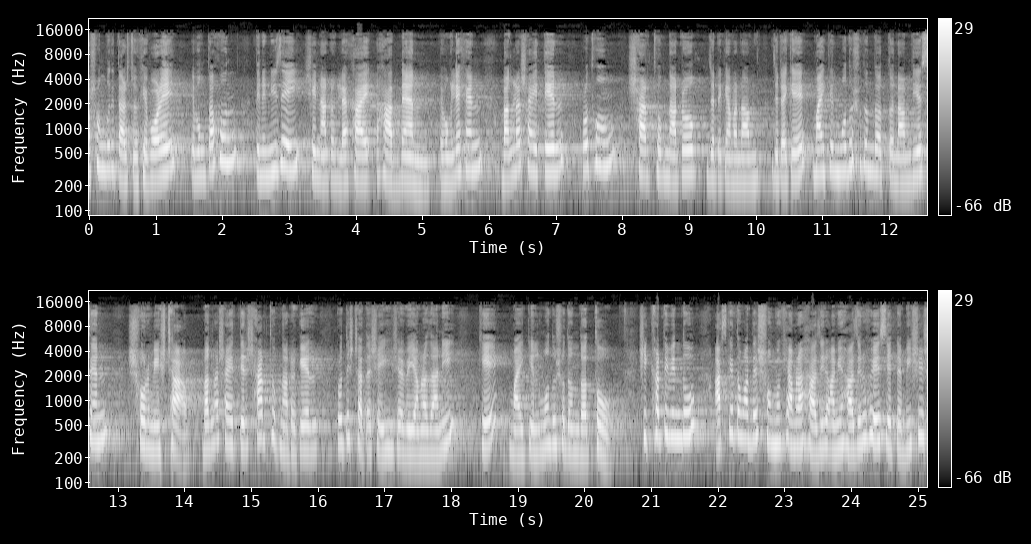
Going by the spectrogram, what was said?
অসঙ্গতি তার চোখে পড়ে এবং তখন তিনি নিজেই সেই নাটক লেখায় হাত দেন এবং লেখেন বাংলা সাহিত্যের প্রথম সার্থক নাটক, যেটাকে আমার নাম, যেটাকে মাইকেল মধুসূদন দত্ত নাম দিয়েছেন, শর্মিষ্ঠা। বাংলা সাহিত্যের সার্থক নাটকের প্রতিষ্ঠাতা সেই হিসাবেই আমরা জানি কে? মাইকেল মধুসূদন দত্ত। শিক্ষার্থীবৃন্দু, আজকে তোমাদের সম্মুখে আমরা হাজির, আমি হাজির হয়েছি একটা বিশেষ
